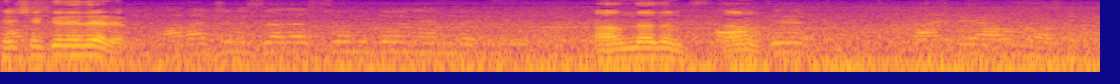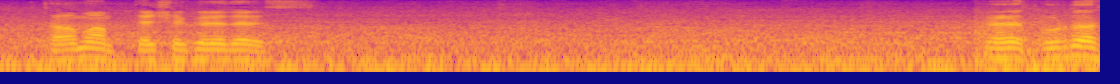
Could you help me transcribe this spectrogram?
Teşekkür ederim. Aracın izolasyonu da önemli. Anladım. Tamam. Saati almaz. Tamam. Teşekkür ederiz. Evet burada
